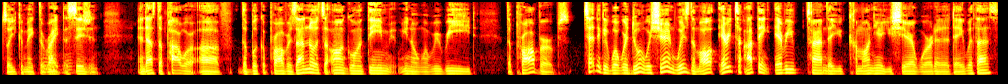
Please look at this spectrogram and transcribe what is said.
so you can make the mm-hmm. right decision. And that's the power of the book of Proverbs. I know it's an ongoing theme, you know, when we read the Proverbs, technically what we're doing, we're sharing wisdom. All every time I think every time that you come on here, you share a word of the day with us.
